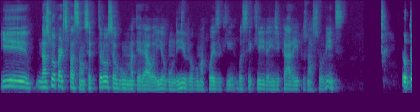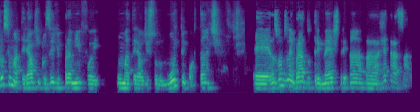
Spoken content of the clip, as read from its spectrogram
E na sua participação, você trouxe algum material aí, algum livro, alguma coisa que você queira indicar aí para os nossos ouvintes? Eu trouxe um material que, inclusive, para mim foi um material de estudo muito importante, é, nós vamos lembrar do trimestre a, a retrasado,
